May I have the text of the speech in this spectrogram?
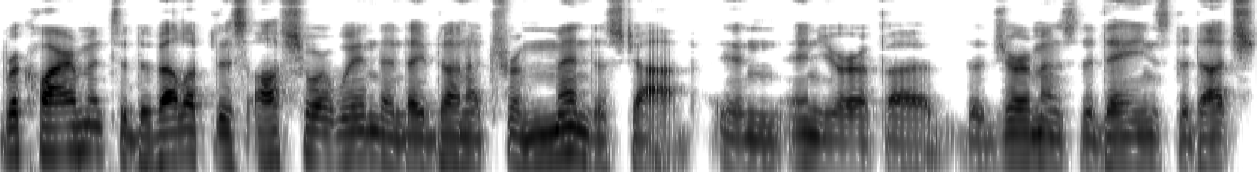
requirement to develop this offshore wind, and they've done a tremendous job in in Europe. Uh, the Germans, the Danes, the Dutch,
